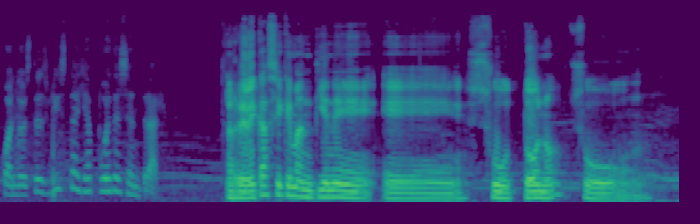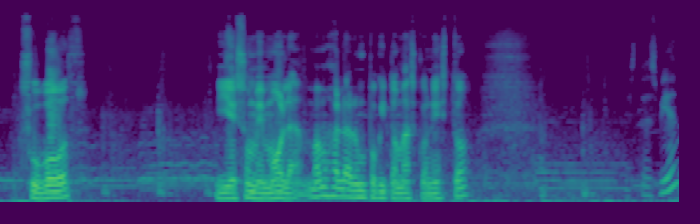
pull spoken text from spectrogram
Cuando estés lista ya puedes entrar. Rebeca sí que mantiene eh, su tono, su, su voz. Y eso me mola. Vamos a hablar un poquito más con esto. ¿Estás bien?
